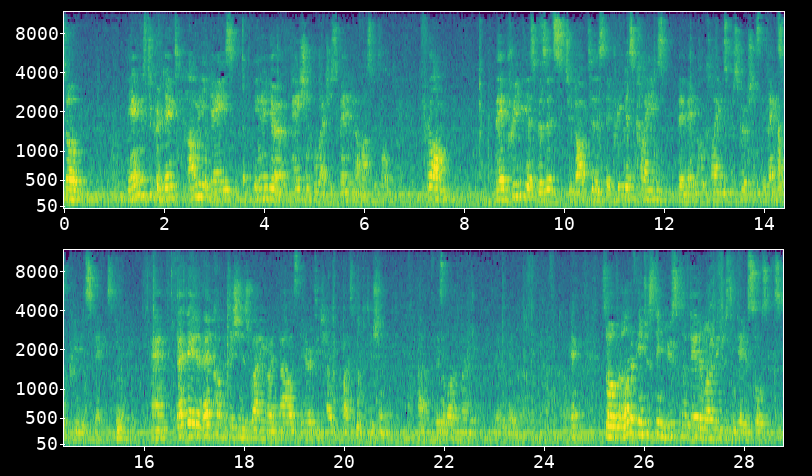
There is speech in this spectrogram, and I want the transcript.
So the aim is to predict how many days in a year a patient will actually spend in the hospital from their previous visits to doctors, their previous claims, their medical claims, prescriptions, the lengths of previous stays. And that data, that competition is running right now. It's the Heritage Health Prize competition. Uh, there's a lot of money Okay? So a lot of interesting uses of data, a lot of interesting data sources.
